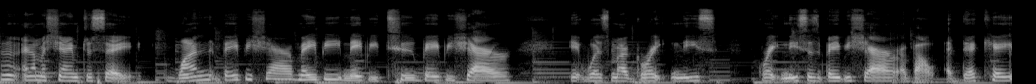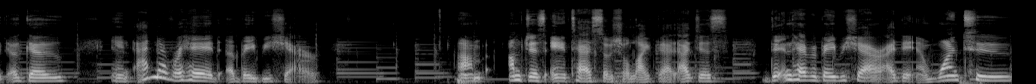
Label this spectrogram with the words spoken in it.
uh, and I'm ashamed to say one baby shower, maybe, maybe two baby shower. It was my great niece great niece's baby shower about a decade ago, and I never had a baby shower. Um, I'm just antisocial like that. I just didn't have a baby shower. I didn't want to.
